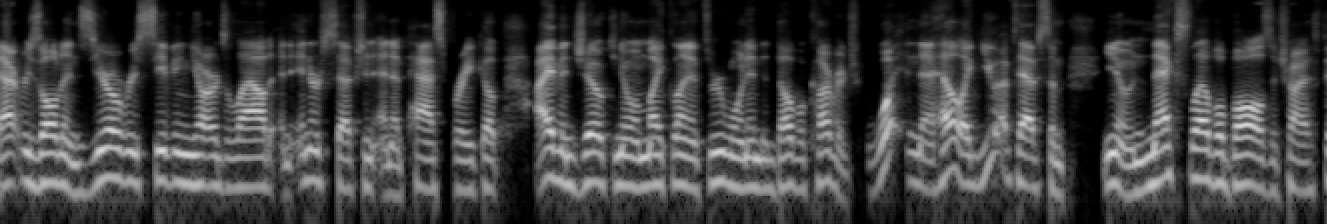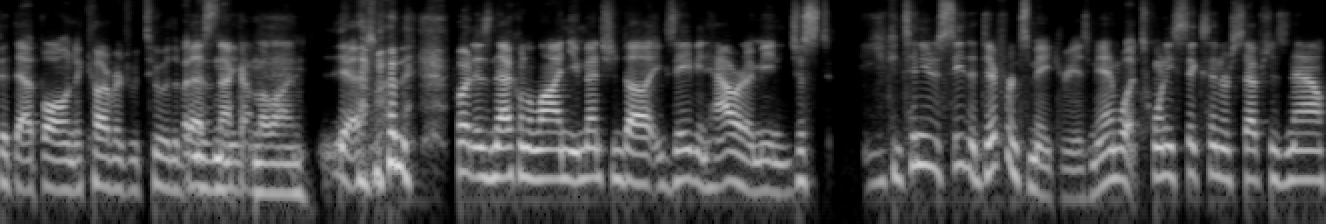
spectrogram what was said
That resulted in zero receiving yards allowed, an interception, and a pass breakup. I even joked, you know, when Mike Glennon threw one into double coverage. What in the hell? Like you have to have some, you know, next level balls to try to fit that ball into coverage with two of the put best. His neck on the line. Yeah, put, put his neck on the line. You mentioned uh, Xavier Howard. I mean, just you continue to see the difference maker he is, man. What 26 interceptions now?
